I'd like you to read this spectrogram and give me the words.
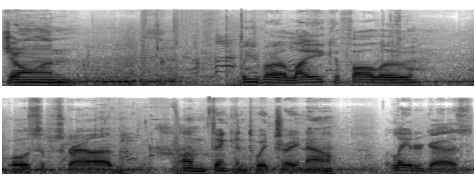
John. Leave a like, a follow, or subscribe. I'm thinking Twitch right now. But later, guys.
